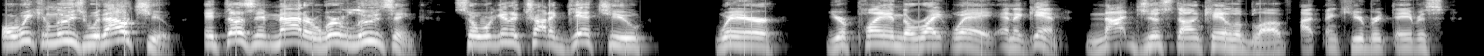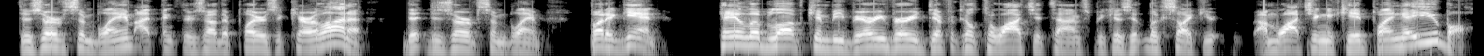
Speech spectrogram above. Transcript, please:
or we can lose without you. It doesn't matter. We're losing. So we're going to try to get you where you're playing the right way. And again, not just on Caleb Love. I think Hubert Davis deserves some blame. I think there's other players at Carolina that deserve some blame. But again, Caleb Love can be very, very difficult to watch at times because it looks like you're, I'm watching a kid playing AU ball.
